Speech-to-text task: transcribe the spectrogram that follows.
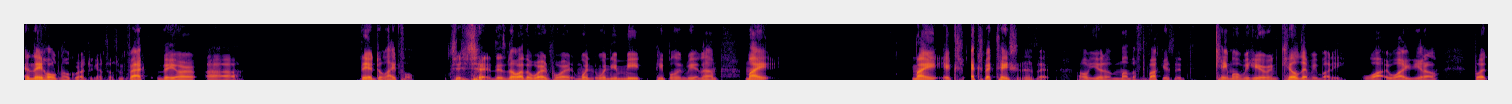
and they hold no grudge against us. In fact, they are uh, they're delightful. There's no other word for it. When when you meet people in Vietnam, my my ex- expectation is that oh, you're the motherfuckers that came over here and killed everybody. Why why you know? But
